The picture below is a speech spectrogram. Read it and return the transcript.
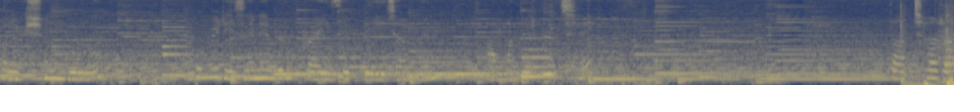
কালেকশনগুলো খুবই রিজনেবল প্রাইসে পেয়ে যাবেন আমাদের কাছে। তাছাড়া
